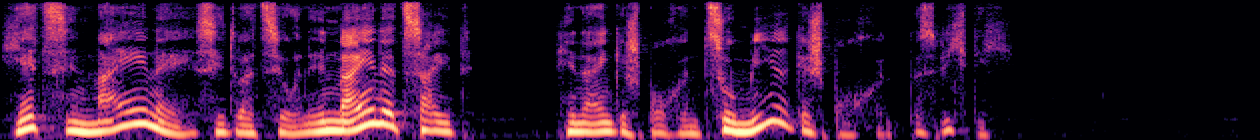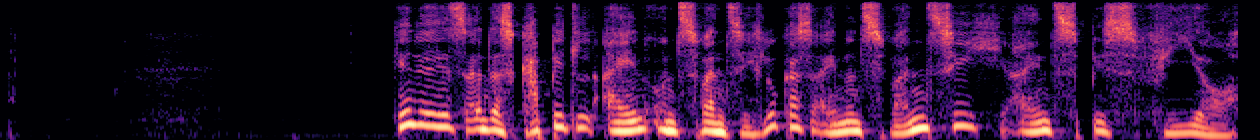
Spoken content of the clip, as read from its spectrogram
jetzt in meine Situation, in meine Zeit hineingesprochen, zu mir gesprochen. Das ist wichtig. Gehen wir jetzt an das Kapitel 21, Lukas 21, 1 bis 4.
